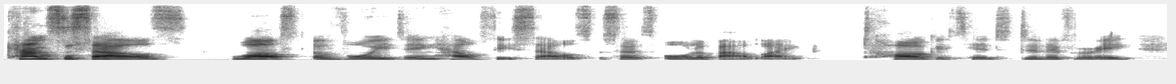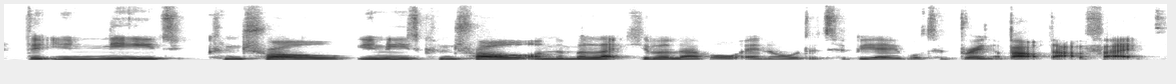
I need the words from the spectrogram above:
cancer cells whilst avoiding healthy cells. So it's all about like targeted delivery that you need control you need control on the molecular level in order to be able to bring about that effect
